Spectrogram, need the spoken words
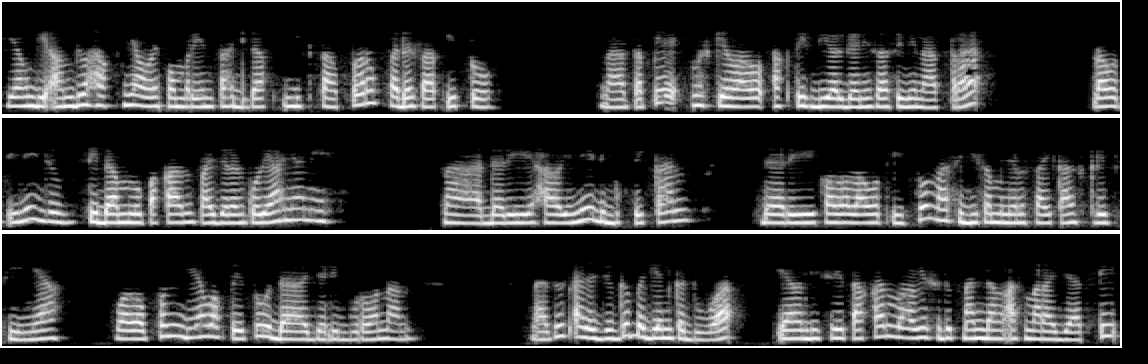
yang diambil haknya oleh pemerintah dik- diktator pada saat itu. Nah, tapi meski Laut aktif di organisasi Winatra, Laut ini juga tidak melupakan pelajaran kuliahnya nih. Nah, dari hal ini dibuktikan dari kalau Laut itu masih bisa menyelesaikan skripsinya, walaupun dia waktu itu udah jadi buronan. Nah, terus ada juga bagian kedua yang diceritakan melalui sudut pandang Asmara Jati,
